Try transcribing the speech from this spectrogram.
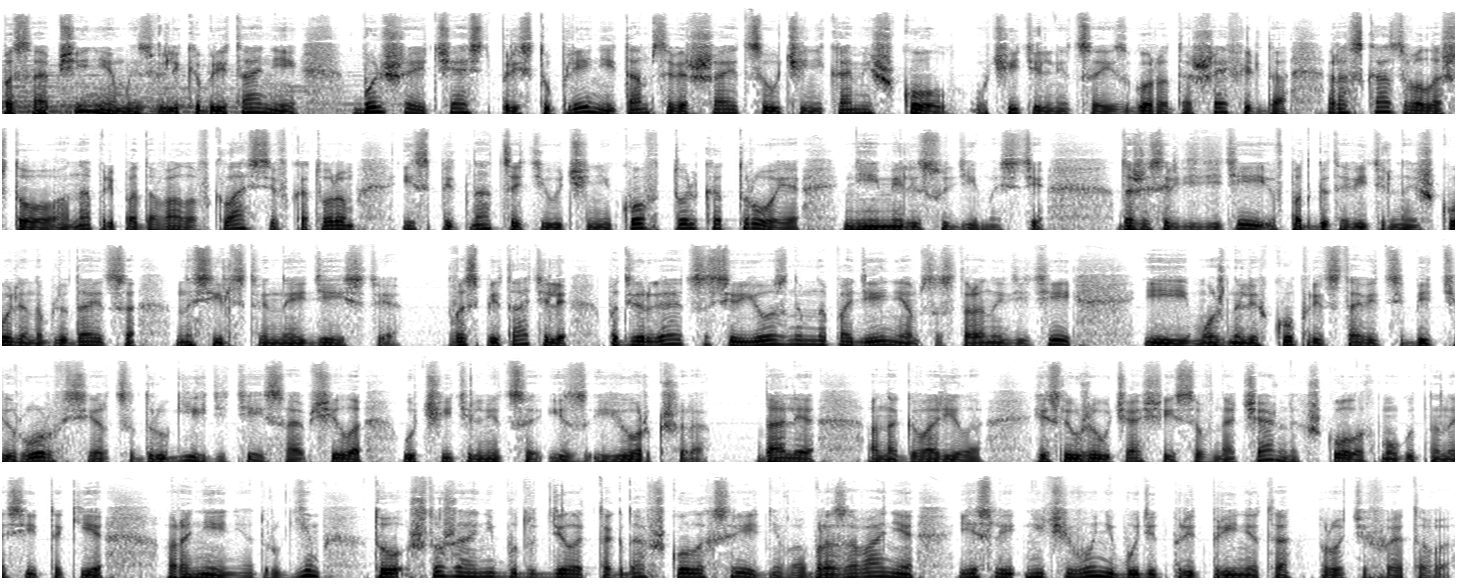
По сообщениям из Великобритании, большая часть преступлений там совершается учениками школ. Учительница из города Шеффильда рассказывала, что она преподавала в классе, в котором из 15 учеников только трое не имели судимости. Даже среди детей в подготовительной школе наблюдаются насильственные действия воспитатели подвергаются серьезным нападениям со стороны детей, и можно легко представить себе террор в сердце других детей, сообщила учительница из Йоркшира. Далее она говорила, если уже учащиеся в начальных школах могут наносить такие ранения другим, то что же они будут делать тогда в школах среднего образования, если ничего не будет предпринято против этого?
